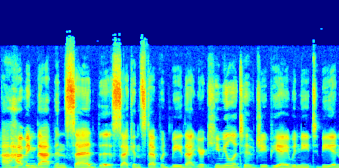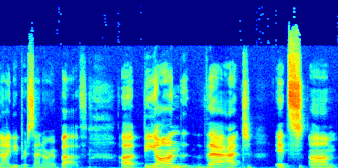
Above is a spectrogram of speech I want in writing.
uh, having that been said, the second step would be that your cumulative GPA would need to be a 90% or above. Uh, beyond that, it's um,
